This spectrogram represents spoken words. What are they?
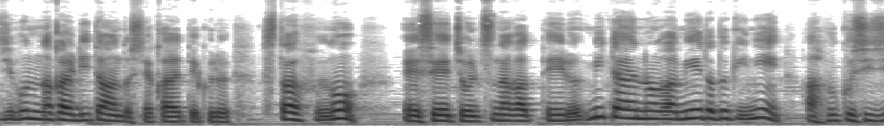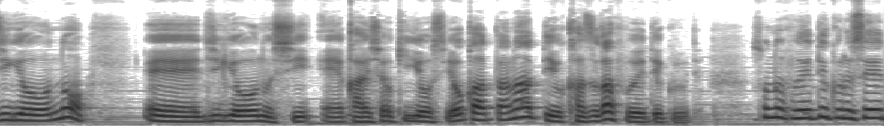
自分の中にリターンとして返ってくるスタッフの成長につながっているみたいなのが見えた時にあ福祉事業の、え、事業主、え、会社を起業してよかったなっていう数が増えてくるその増えてくる成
